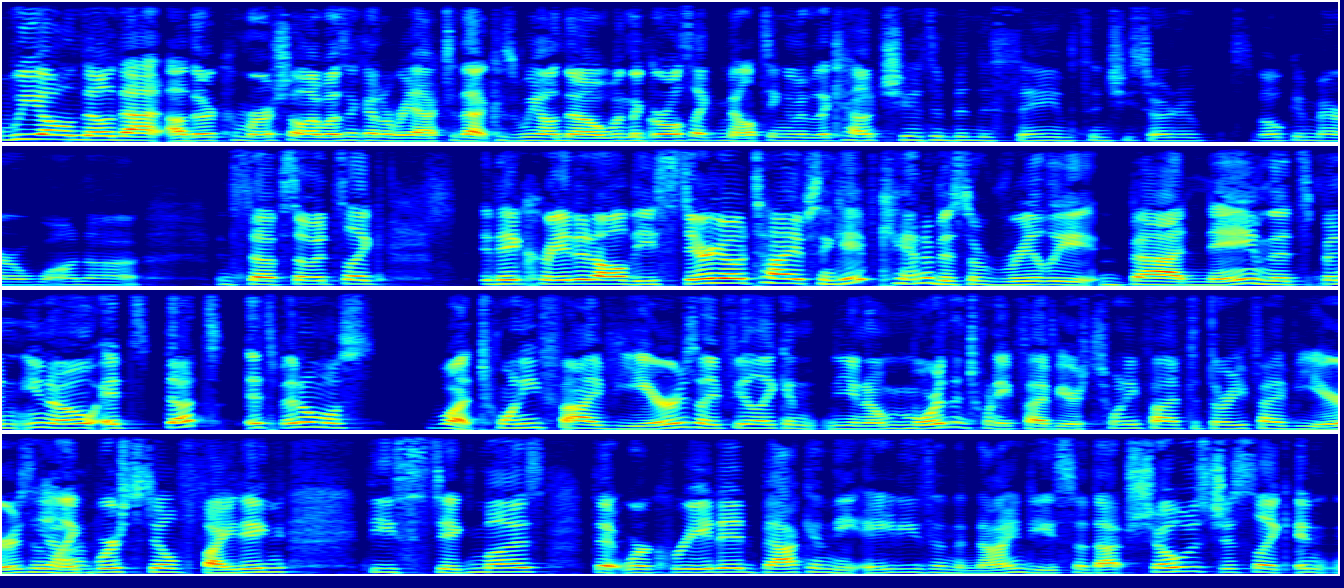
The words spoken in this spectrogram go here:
we all know that other commercial. I wasn't going to react to that because we all know when the girl's like melting into the couch, she hasn't been the same since she started smoking marijuana and stuff. So it's like they created all these stereotypes and gave cannabis a really bad name that's been, you know, it's that's it's been almost what 25 years? I feel like in you know more than 25 years 25 to 35 years. And Yeah. like we're still fighting these stigmas that were created back in the 80s and the 90s so that shows just like and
